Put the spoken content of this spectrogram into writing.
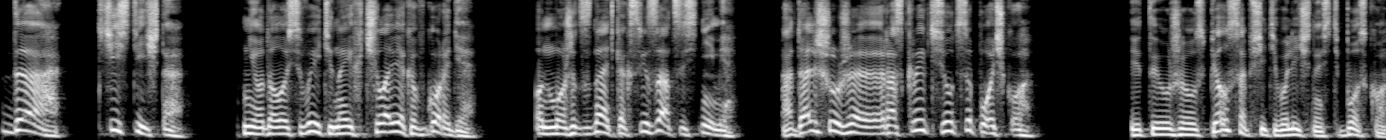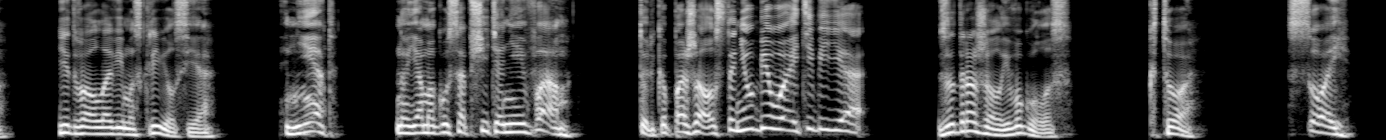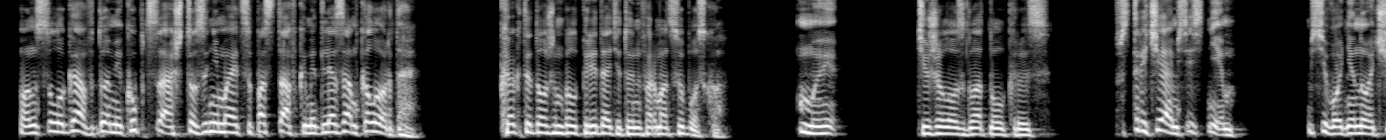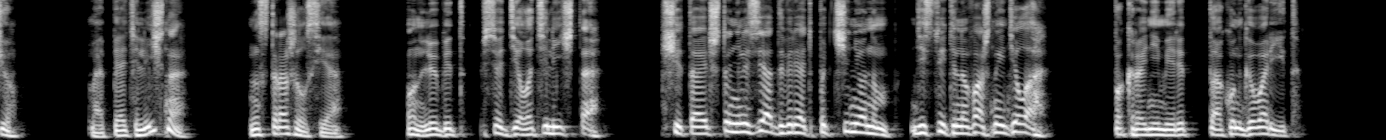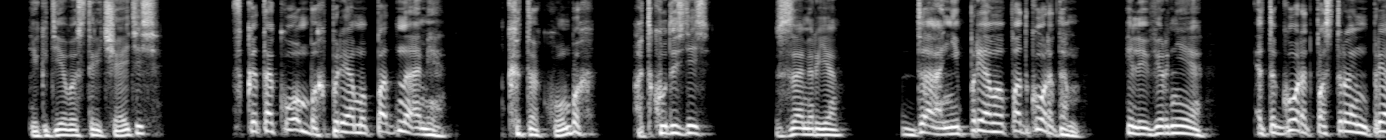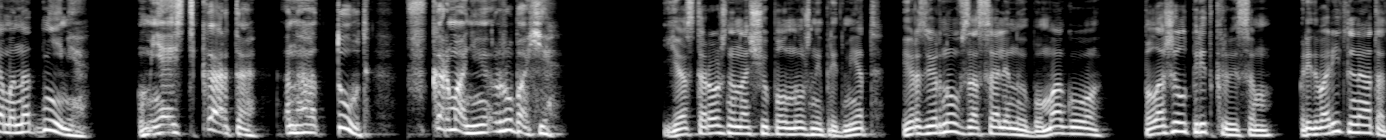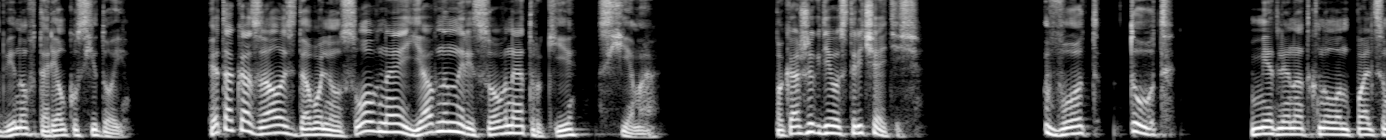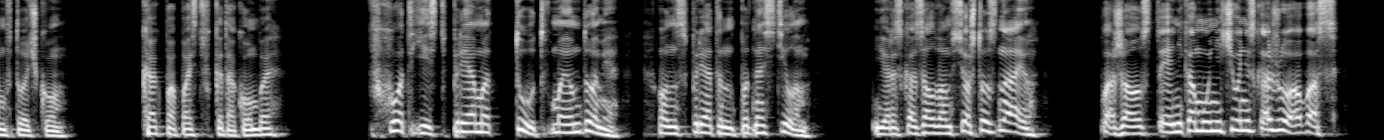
«Да, частично. Мне удалось выйти на их человека в городе. Он может знать, как связаться с ними, а дальше уже раскрыть всю цепочку». «И ты уже успел сообщить его личность Боску?» Едва уловимо скривился я. «Нет, но я могу сообщить о ней вам. Только, пожалуйста, не убивайте меня!» Задрожал его голос. «Кто?» «Сой. Он слуга в доме купца, что занимается поставками для замка лорда». «Как ты должен был передать эту информацию Боску?» «Мы...» Тяжело сглотнул крыс. «Встречаемся с ним. Сегодня ночью». «Опять лично?» Насторожился я. «Он любит все делать лично. Считает, что нельзя доверять подчиненным действительно важные дела. По крайней мере, так он говорит. «И где вы встречаетесь?» «В катакомбах прямо под нами». «Катакомбах? Откуда здесь?» Замер я. «Да, не прямо под городом. Или, вернее, это город построен прямо над ними. У меня есть карта, она тут, в кармане рубахи». Я осторожно нащупал нужный предмет и, развернув засаленную бумагу, положил перед крысом, предварительно отодвинув тарелку с едой. Это оказалась довольно условная, явно нарисованная от руки схема. «Покажи, где вы встречаетесь». «Вот тут», — медленно ткнул он пальцем в точку. «Как попасть в катакомбы?» «Вход есть прямо тут, в моем доме. Он спрятан под настилом. Я рассказал вам все, что знаю. Пожалуйста, я никому ничего не скажу о вас.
